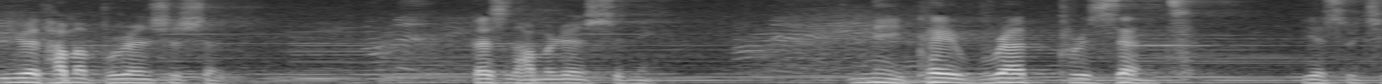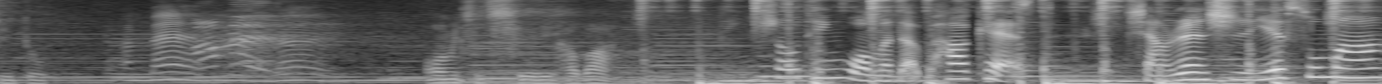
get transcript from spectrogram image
因为他们不认识神，但是他们认识你，你可以 represent 耶稣基督。阿门，阿门。我们一起起立，好不好？您收听我们的 podcast，想认识耶稣吗？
